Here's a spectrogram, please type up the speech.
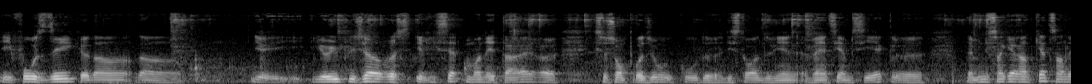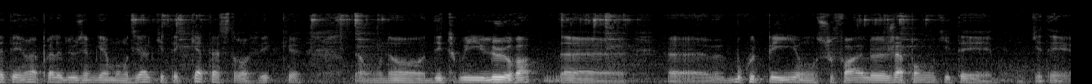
Il faut se dire que dans il y, a, eu plusieurs resets monétaires euh, qui se sont produits au cours de l'histoire du 20e siècle. Euh, en 1944, c'en était un après la Deuxième Guerre mondiale qui était catastrophique. On a détruit l'Europe. Euh, beaucoup de pays ont souffert. Le Japon qui était, qui était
